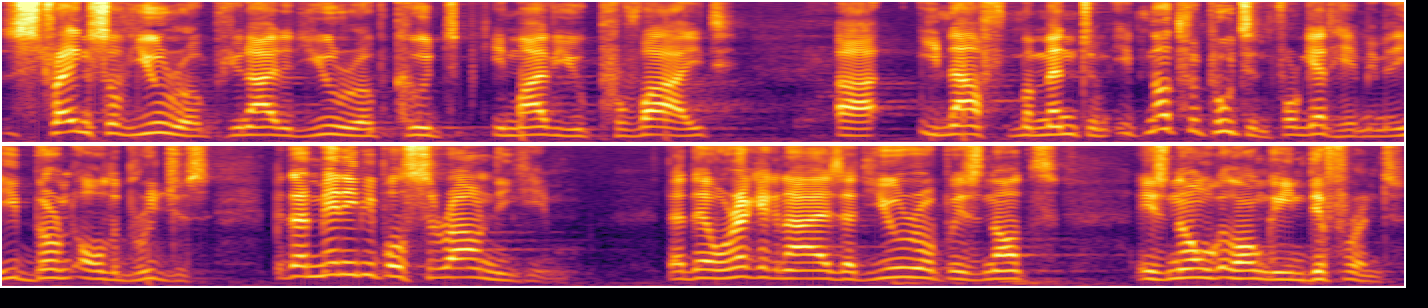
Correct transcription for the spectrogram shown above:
strengths of Europe, United Europe, could, in my view, provide uh, enough momentum, if not for Putin, forget him, I mean, he burned all the bridges. But there are many people surrounding him that they will recognize that Europe is, not, is no longer indifferent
